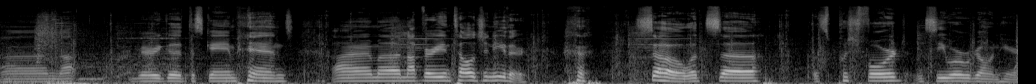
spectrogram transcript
I'm not very good at this game, and I'm uh, not very intelligent either. so let's uh, let's push forward and see where we're going here.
